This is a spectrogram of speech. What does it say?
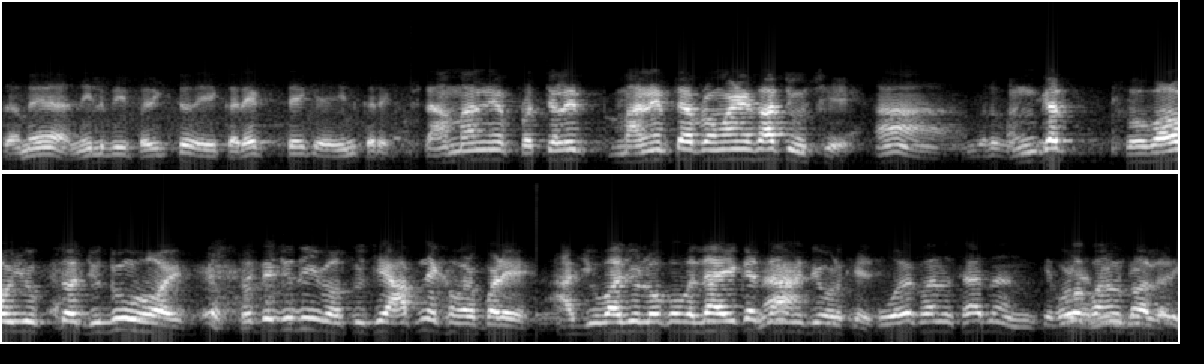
તમે અનિલભાઈ પરીક્ષો એ કરેક્ટ છે કે ઇનકરેક્ટ સામાન્ય પ્રચલિત માન્યતા પ્રમાણે સાચું છે. હા બરોબર. અંગત સ્વભાવયુક્ત જુદું હોય તો તે જુદી વસ્તુ છે આપને ખબર પડે. આજુબાજુ લોકો બધા એક જ નામેથી ઓળખે છે. ઓળખવાનું સાધન કે ઓળખવાનું સાધન.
